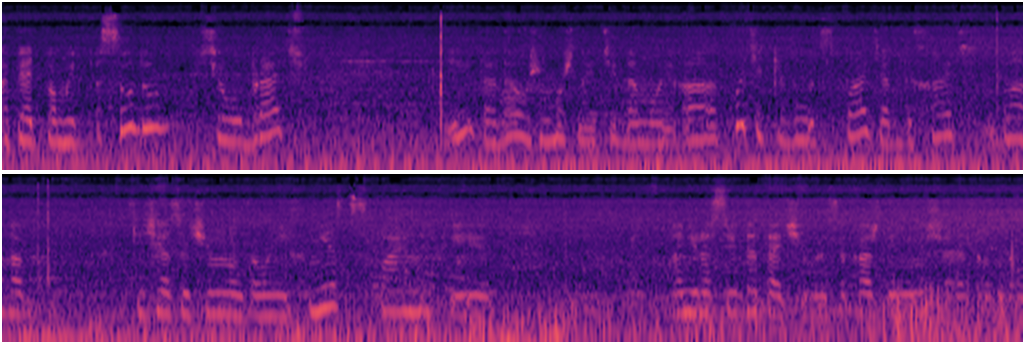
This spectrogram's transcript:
опять помыть посуду, все убрать, и тогда уже можно идти домой. А котики будут спать, отдыхать. Благо, сейчас очень много у них мест спальных, и они рассредотачиваются, каждый не мешает друг другу.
